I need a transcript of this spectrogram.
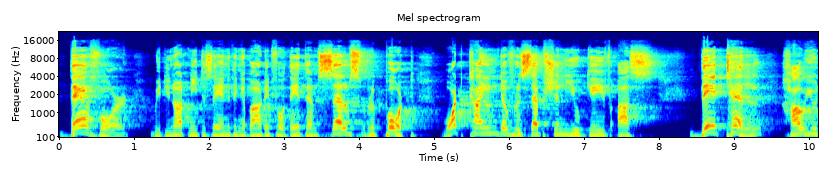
Therefore, we do not need to say anything about it, for they themselves report what kind of reception you gave us. They tell how you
